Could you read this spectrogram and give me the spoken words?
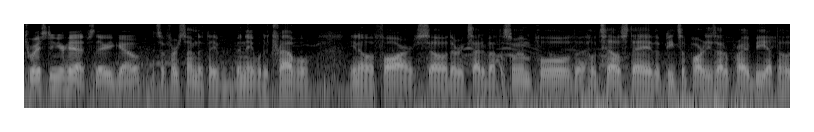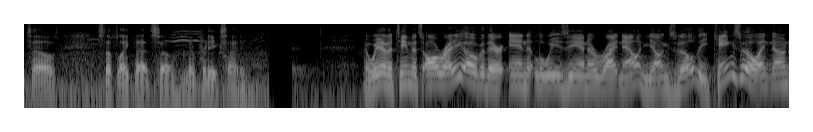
Twisting your hips. There you go. It's the first time that they've been able to travel, you know, far. So they're excited about the swimming pool, the hotel stay, the pizza parties that'll probably be at the hotels, stuff like that. So they're pretty excited. And we have a team that's already over there in Louisiana right now in Youngsville. The Kingsville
